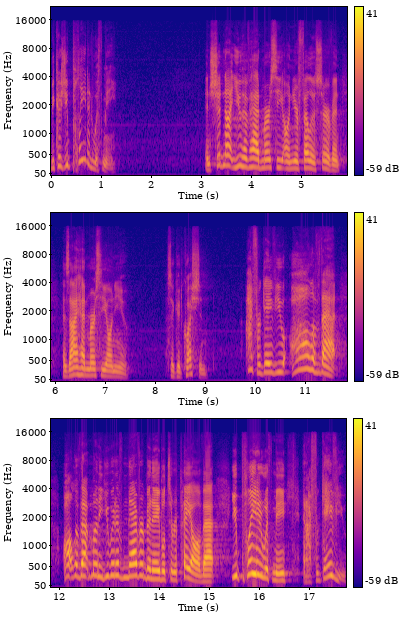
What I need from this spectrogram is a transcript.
because you pleaded with me. And should not you have had mercy on your fellow servant as I had mercy on you? That's a good question. I forgave you all of that. All of that money. You would have never been able to repay all of that. You pleaded with me, and I forgave you.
